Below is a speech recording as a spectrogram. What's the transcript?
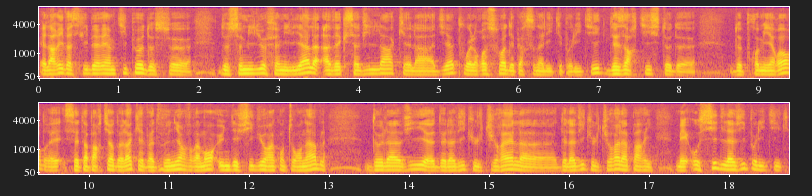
elle arrive à se libérer un petit peu de ce, milieu familial avec sa villa qu'elle a à Dieppe, où elle reçoit des personnalités politiques, des artistes de, de premier ordre. Et c'est à partir de là qu'elle va devenir vraiment une des figures incontournables de la vie, de la vie culturelle, euh, de la vie culturelle à Paris, mais aussi de la vie politique.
